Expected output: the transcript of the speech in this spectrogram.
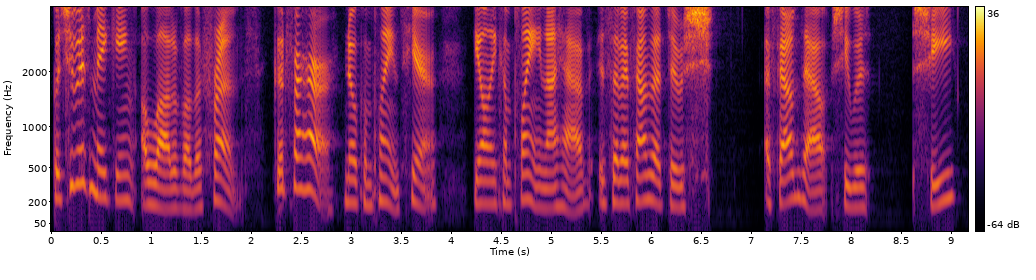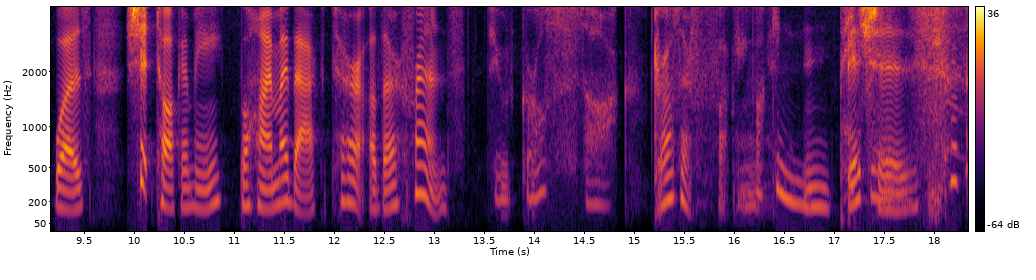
But she was making a lot of other friends. Good for her. No complaints here. The only complaint I have is that I found out sh- I found out she was she was shit talking me behind my back to her other friends. Dude, girls suck. Girls are fucking Fucking bitches.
